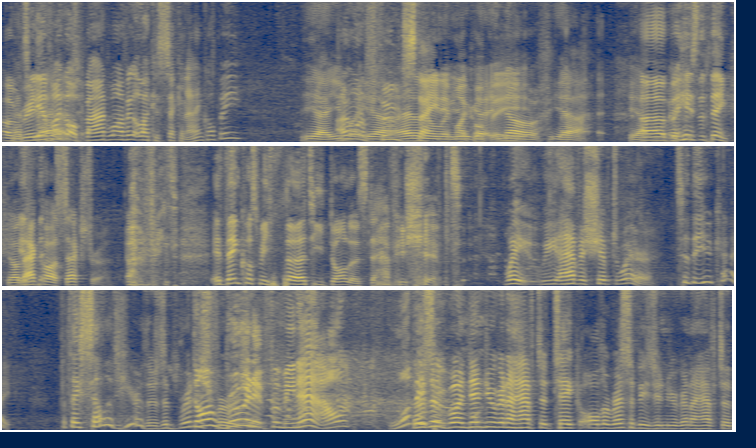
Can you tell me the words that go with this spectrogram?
Oh, That's really? Have I got a bad. bad one? Have I got like a second hand copy? Yeah, you I don't might- want a yeah, food I don't know stain in my copy. No, yeah, yeah. Uh, but here's the thing. no, that th- costs extra. it then cost me thirty dollars to have it shipped Wait, we have it shipped where? to the UK. But they sell it here. There's a British Don't version. ruin it for me now. What There's is a, well, then you're going to have to take all the recipes and you're going to have to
